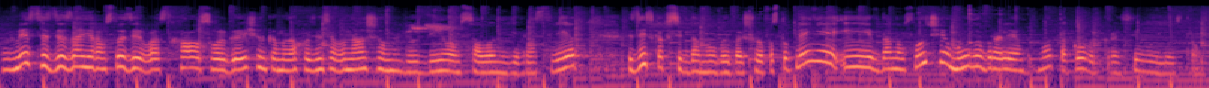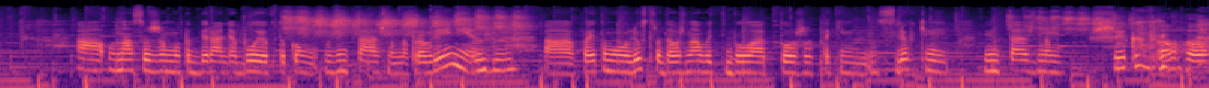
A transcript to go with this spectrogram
Вместе с дизайнером студии Вестхаус Ольгой Ищенко мы находимся в нашем любимом салоне Евросвет. Здесь, как всегда, новое большое поступление, и в данном случае мы выбрали вот такую вот красивую люстру. А у нас уже мы подбирали обои в таком винтажном направлении, угу. а, поэтому люстра должна быть была тоже таким с легким винтажным шиком. Ага.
